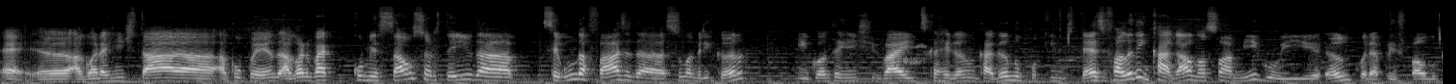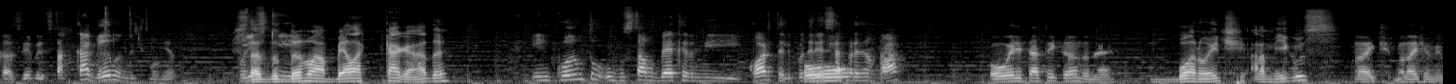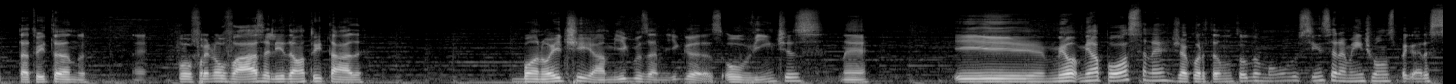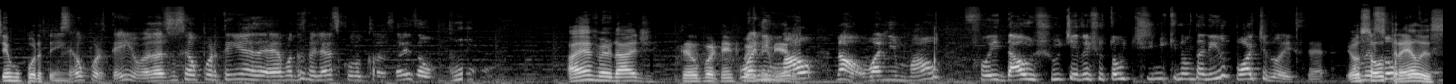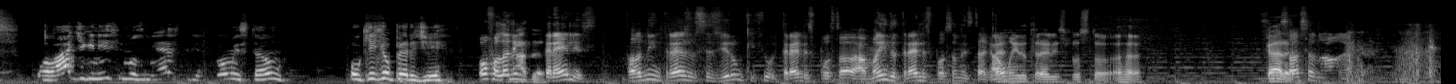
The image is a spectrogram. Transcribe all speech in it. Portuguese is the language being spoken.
É, eh, agora a gente tá acompanhando. Agora vai começar o sorteio da segunda fase da Sul-Americana. Enquanto a gente vai descarregando, cagando um pouquinho de tese. Falando em cagar, o nosso amigo e âncora principal, Lucas Weber, está cagando neste momento. Por Está isso que- dando uma bela cagada. Enquanto o Gustavo Becker me corta, ele poderia Ou- se apresentar. Ou ele tá tweetando, né? Boa noite, amigos. Boa noite, boa noite, amigo. Tá tweetando. É. Fo- Foi no vaso ali dar uma tweetada. Boa noite, amigos, amigas, ouvintes, né? E meu, minha aposta, né? Já cortando todo mundo, sinceramente, vamos pegar Cerro Portenho. Cerro Portenho? Mas o Cerro Portenho é é uma das melhores colocações ao burro. Ah, é verdade. Seu portento O ficou em primeiro. animal. Não, o animal foi dar o chute e ele chutou um time que não tá nem no pote 2, né? Eu sou Começou o Trellis. Olá, digníssimos mestres, como estão? O que que eu perdi? Ô, falando Nada. em Trellis, falando em Trellis, vocês viram o que, que o Trellis postou? A mãe do Trellis postou no Instagram? A mãe do Trellis postou. aham. Cara, Sensacional, né?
